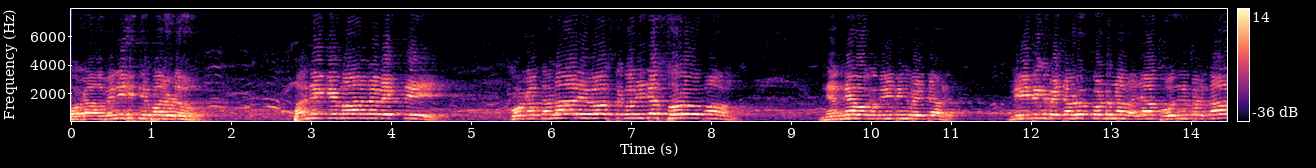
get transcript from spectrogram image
ఒక అవినీతి పరుడు పనికి మారిన వ్యక్తి ఒక దళారి వ్యవస్థకు నిజ స్వరూపం. నిన్నే ఒక మీటింగ్ పెట్టాడు. మీటింగ్ పెట్టి అడుక్కుంటున్నారు. అయ్యా భోజనం పెడతాం.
